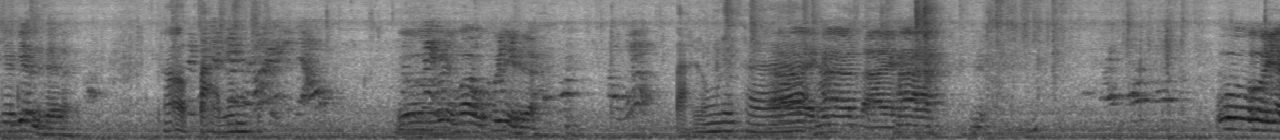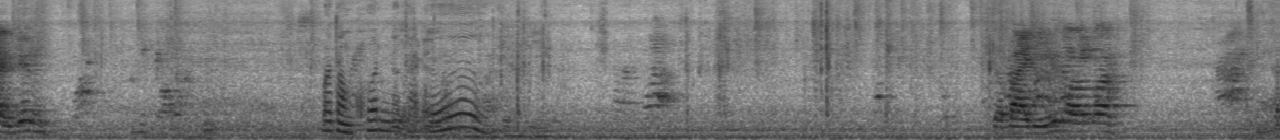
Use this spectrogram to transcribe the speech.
เงี้ยเบี้ยไปใส่ล่ะ เขาเอาป่าลงจ้ะเออว่าคุยเลยป่าลงเลยค่ะตายห้าตายห้าโอ้ยอย่างยืนบ่ต้องค้นนะคะเด้อสบายดีหรือเปล่าบ่ส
